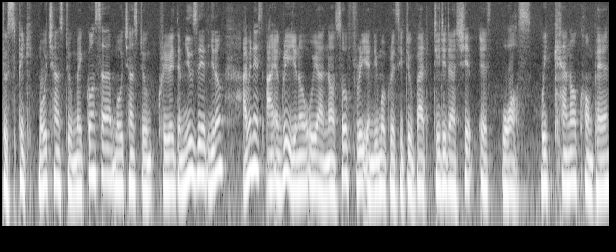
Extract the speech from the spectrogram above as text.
to speak, more chance to make concert, more chance to create the music, you know. I mean, I agree, you know, we are not so free in democracy too, but dictatorship is worse. We cannot compare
